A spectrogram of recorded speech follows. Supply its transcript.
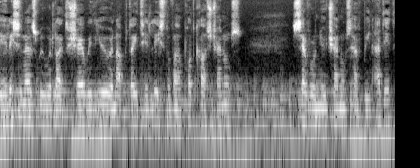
listeners, we would like to share with you an updated list of our podcast channels. Several new channels have been added.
